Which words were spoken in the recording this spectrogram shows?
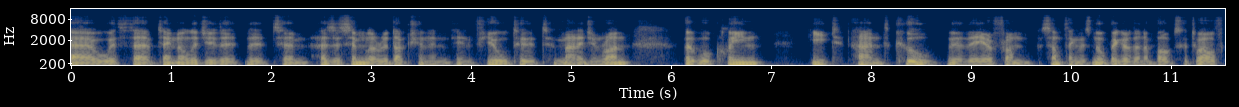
uh, with uh, technology that that um, has a similar reduction in, in fuel to to manage and run, that will clean, heat, and cool the, air from something that's no bigger than a box of 12,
